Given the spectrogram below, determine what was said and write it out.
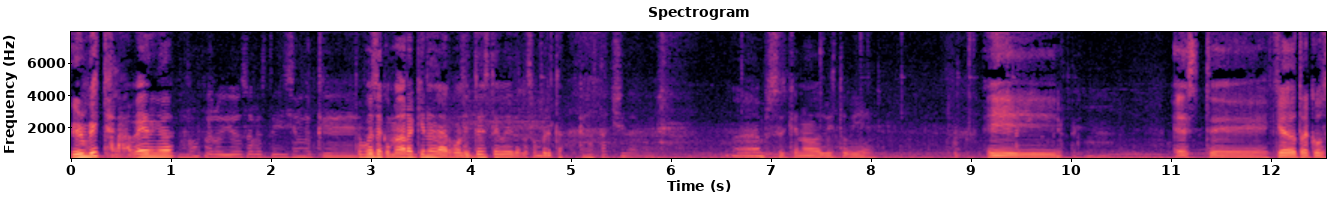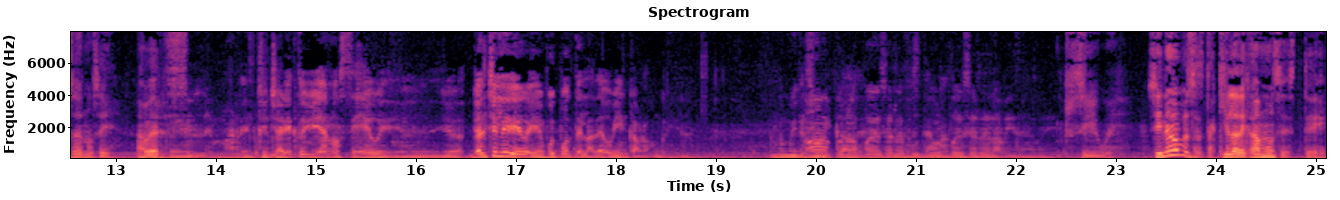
Vete a la verga. no, pero yo solo estoy diciendo que, Te puedes acomodar aquí en el arbolito este, güey, de la sombrita. que no está chida, güey. Ah, pues es que no has visto bien. Y. Este. ¿Qué otra cosa? No sé. A ver. Marca El Chicharito yo ya no sé, güey. Yo, yo al Chile, güey, en fútbol te la debo bien, cabrón, güey. Ando muy No, pues no de- puede ser de fútbol, temas, puede güey. ser de la vida. Pues sí, güey. Si no, pues hasta aquí la dejamos. Este.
